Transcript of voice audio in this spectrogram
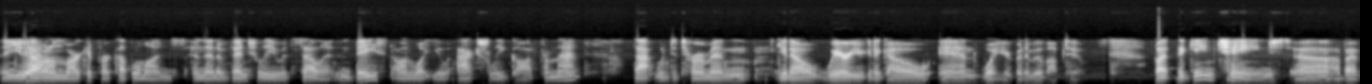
Then you'd have it on the market for a couple of months, and then eventually you would sell it. And based on what you actually got from that, that would determine, you know, where you're going to go and what you're going to move up to. But the game changed uh, about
